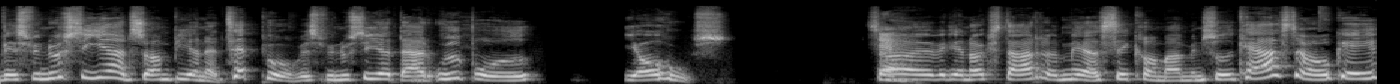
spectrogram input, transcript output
hvis vi nu siger, at zombierne er tæt på, hvis vi nu siger, at der er et udbrud i Aarhus, så Ja. ja. vil jeg nok starte med at sikre mig, at min søde kæreste er okay.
